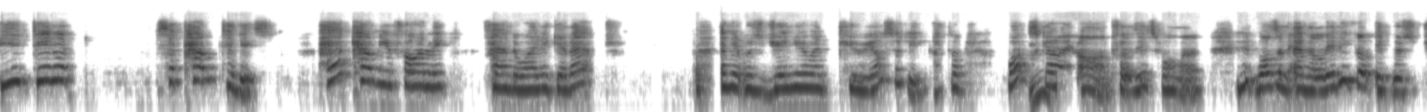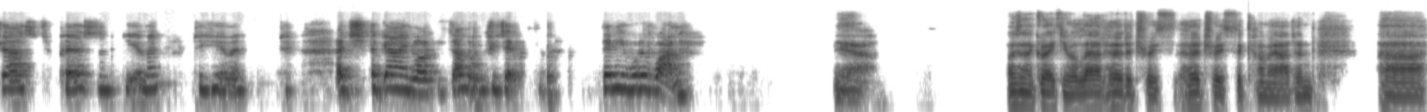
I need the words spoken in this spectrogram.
you didn't succumb to this?" How come you finally found a way to get out? And it was genuine curiosity. I thought, what's mm. going on for this woman? And it wasn't analytical, it was just person, human to human. again, like the other one, she said, then he would have won. Yeah. Wasn't it great? You allowed her to truth, her truth to come out, and uh,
